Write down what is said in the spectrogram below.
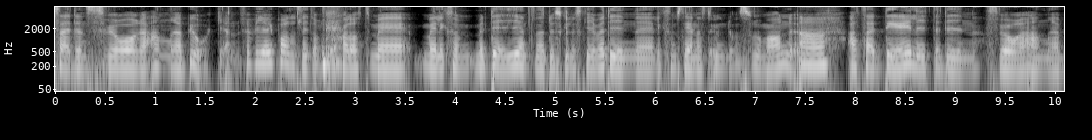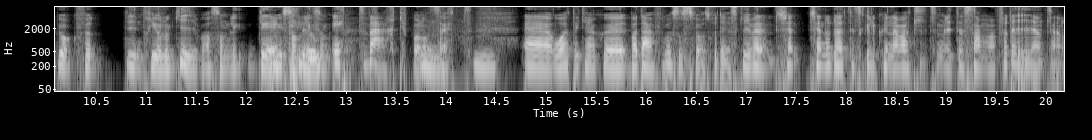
så här, den svåra andra boken. För vi har ju pratat lite om det Charlotte med, med, liksom, med dig egentligen när du skulle skriva din eh, liksom, senaste ungdomsroman nu. Ja. Att så här, det är lite din svåra andra bok. För din trilogi var som, blev som liksom ett verk på något mm. sätt. Mm. Eh, och att det kanske var därför det var så svårt för dig att skriva den. Känner du att det skulle kunna varit liksom lite samma för dig egentligen?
